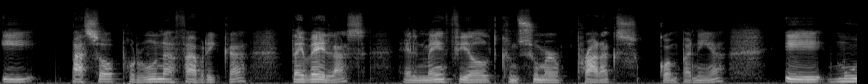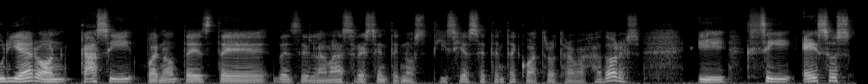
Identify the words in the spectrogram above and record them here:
y pasó por una fábrica de velas, el Mayfield Consumer Products Compañía, y murieron casi, bueno, desde, desde la más reciente noticia, 74 trabajadores. Y si esos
